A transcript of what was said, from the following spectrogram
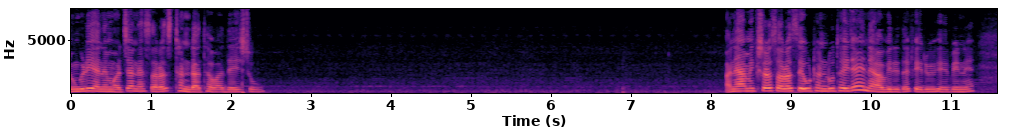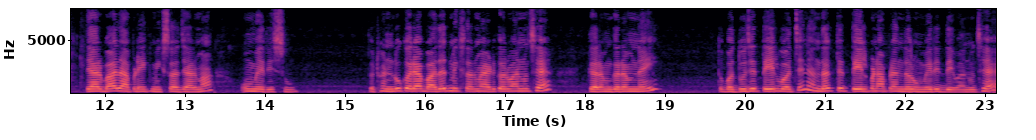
ડુંગળી અને મરચાંને સરસ ઠંડા થવા દઈશું. અને આ મિક્સર સરસ એવું ઠંડુ થઈ જાય ને આવી રીતે ફેરવી ફેરવીને, ત્યારબાદ આપણે એક મિક્સર જારમાં ઉમેરીશું. તો ઠંડુ કર્યા બાદ જ મિક્સરમાં એડ કરવાનું છે. ગરમ ગરમ નહીં. તો બધું જે તેલ બચે ને અંદર, તે તેલ પણ આપણે અંદર ઉમેરી જ દેવાનું છે.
